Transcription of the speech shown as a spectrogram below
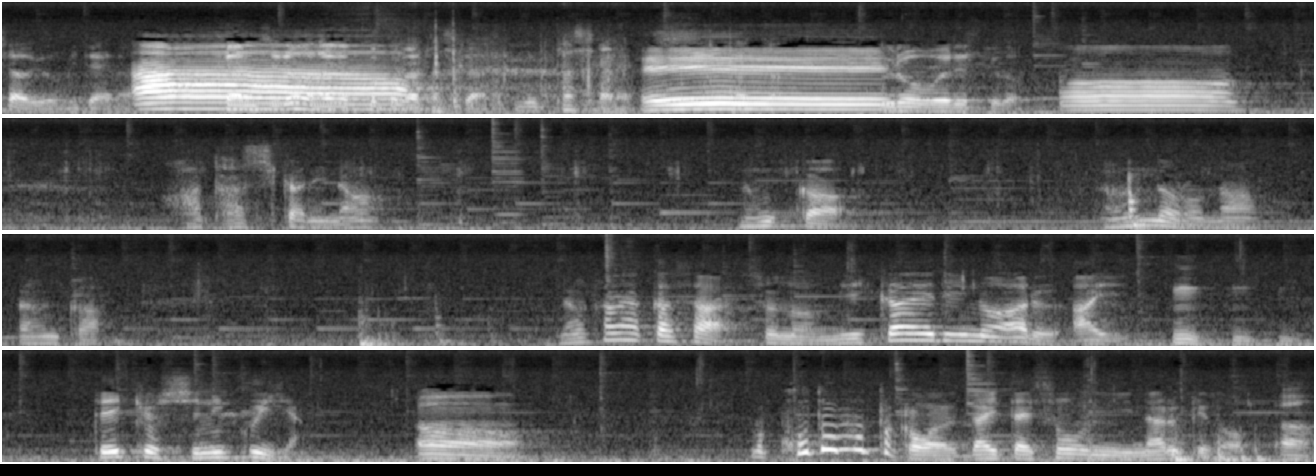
ちゃうよみたいな感じのなんかことが確か確かね、へー。うろ覚えですけど。あー。あ確かにな。なんかなんだろうな。なんかなかなかさその見返りのある愛。うんうんうん提供しにくいじゃん、あまあ、子供とかは大体そうになるけどああ。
